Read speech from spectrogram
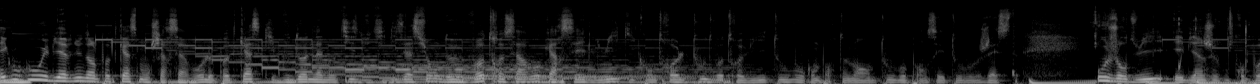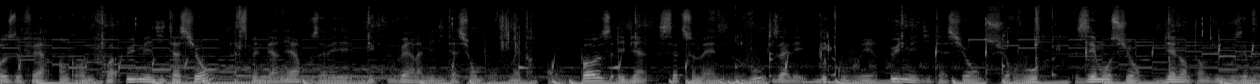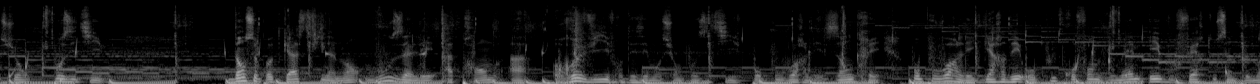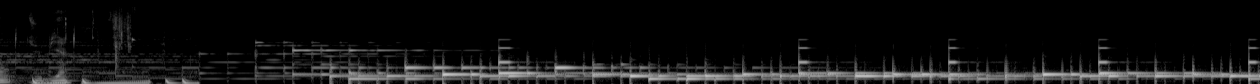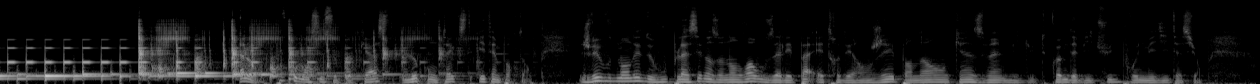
Et coucou et bienvenue dans le podcast Mon cher cerveau, le podcast qui vous donne la notice d'utilisation de votre cerveau car c'est lui qui contrôle toute votre vie, tous vos comportements, toutes vos pensées, tous vos gestes. Aujourd'hui, eh je vous propose de faire encore une fois une méditation. La semaine dernière, vous avez découvert la méditation pour vous mettre en pause. Eh bien, cette semaine, vous allez découvrir une méditation sur vos émotions. Bien entendu, vos émotions positives. Dans ce podcast, finalement, vous allez apprendre à revivre des émotions positives pour pouvoir les ancrer, pour pouvoir les garder au plus profond de vous-même et vous faire tout simplement du bien. le contexte est important. Je vais vous demander de vous placer dans un endroit où vous n'allez pas être dérangé pendant 15-20 minutes, comme d'habitude pour une méditation.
